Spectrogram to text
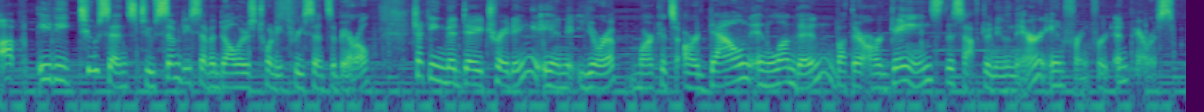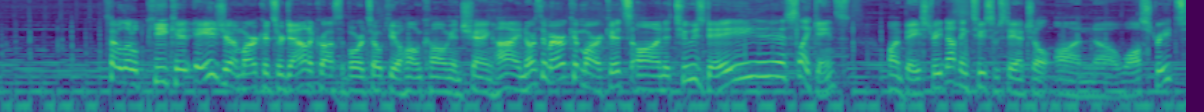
up 82 cents to $77.23 a barrel. Checking midday trading in Europe, markets are down in London, but there are gains this afternoon there in Frankfurt and Paris. Let's have a little peek at Asia. Markets are down across the board Tokyo, Hong Kong, and Shanghai. North American markets on Tuesday, uh, slight gains on Bay Street. Nothing too substantial on uh, Wall Street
